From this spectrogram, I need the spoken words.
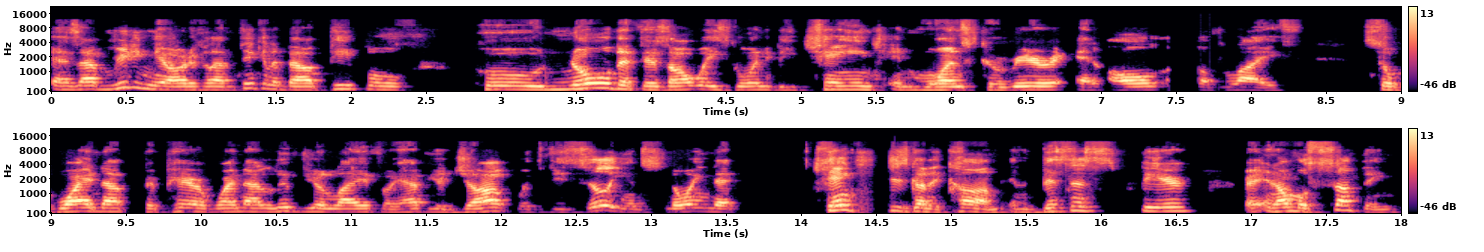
as I'm reading the article, I'm thinking about people who know that there's always going to be change in one's career and all of life. So why not prepare? Why not live your life or have your job with resilience, knowing that change is going to come in the business sphere and almost something.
